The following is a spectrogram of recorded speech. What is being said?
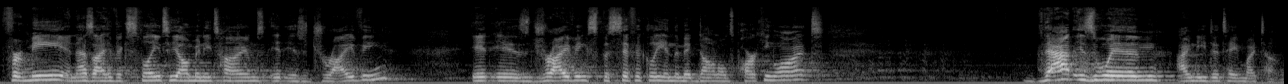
For me, and as I have explained to y'all many times, it is driving it is driving specifically in the McDonald's parking lot. That is when I need to tame my tongue.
